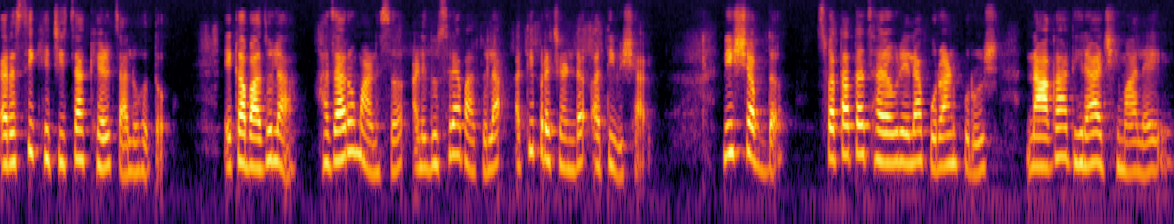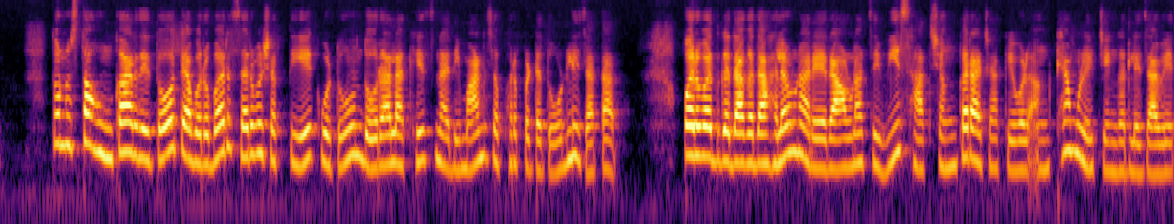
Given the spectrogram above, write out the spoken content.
रस्सी खेचीचा खेळ चालू होतो. एका बाजूला हजारो माणसं आणि दुसऱ्या बाजूला अतिप्रचंड अतिविशाल. निशब्द स्वतःतच हरवलेला पुराणपुरुष नागाधिराज हिमालय. तो नुसता हुंकार देतो त्याबरोबर सर्व शक्ती एकवटून दोराला खेचणारी माणसं फरफटत ओढली जातात. पर्वत गदागदा हलवणारे रावणाचे वीस हात शंकराच्या केवळ अंगठ्यामुळे चेंगरले जावेत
